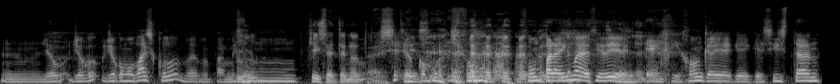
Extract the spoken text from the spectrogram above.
mm, yo, yo, yo como vasco, para mí fue un, Sí, se te nota. ¿eh? se- como- fue, un, fue un paradigma de decir, oye, Sí. en Gijón que, que- que existan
